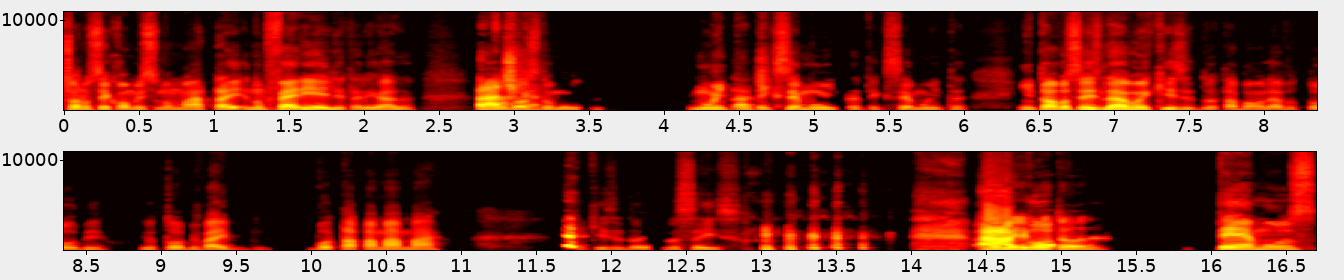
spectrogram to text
Só não sei como isso não mata, não fere ele, tá ligado? Prática. Eu gosto muito. Muita, tem Prática. que ser muita, tem que ser muita. Então vocês levam o Inquisidor. Tá bom, leva o Toby. E o Toby vai botar pra mamar o Inquisidor de vocês. Como ele Agora botou. né? temos.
